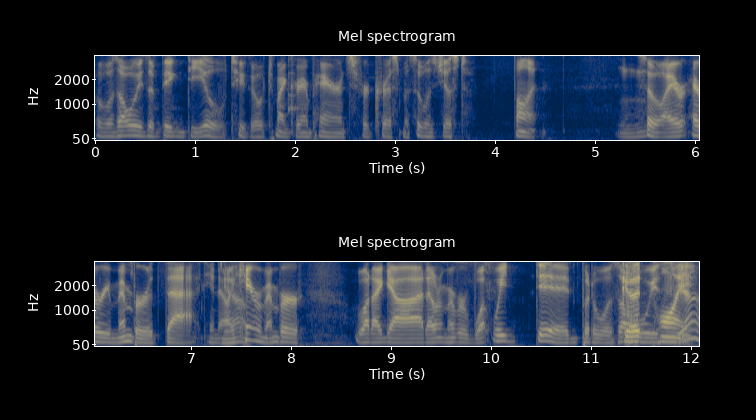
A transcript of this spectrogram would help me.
it was always a big deal to go to my grandparents for Christmas. It was just fun. So I, I remember that. You know, Mm-hmm. Yeah. I can't remember what I got. I don't remember what we did, but it was Good always point. Yeah.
